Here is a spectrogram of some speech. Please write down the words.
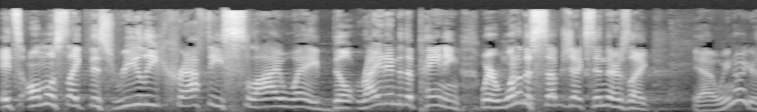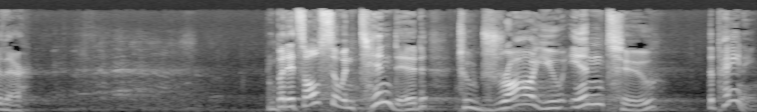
It's almost like this really crafty, sly way built right into the painting where one of the subjects in there is like, Yeah, we know you're there but it's also intended to draw you into the painting,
